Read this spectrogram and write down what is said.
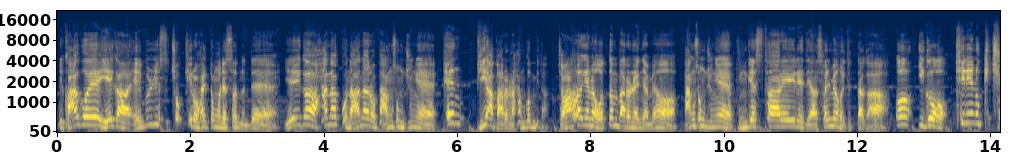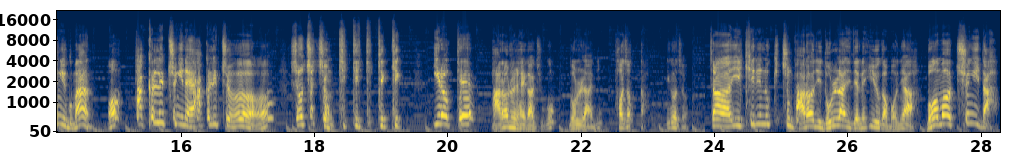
이 과거에 얘가 에블리스 초키로 활동을 했었는데 얘가 하나코 나나로 방송 중에 팬 비하 발언을 한 겁니다. 정확하게는 어떤 발언을 했냐면 방송 중에 붕괴 스타레일에 대한 설명을 듣다가 어 이거 키리누키충이구만 어 하클립충이네 하클립충 어? 쇼츠충 킥킥킥킥킥 이렇게 발언을 해가지고 논란이 터졌다 이거죠. 자, 이 키리누키충 발언이 논란이 되는 이유가 뭐냐? 뭐뭐충이다.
